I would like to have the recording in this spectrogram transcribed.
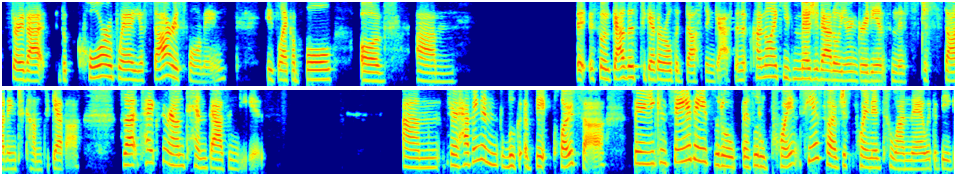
so that the core of where your star is forming is like a ball of um, it, it, sort of gathers together all the dust and gas and it's kind of like you've measured out all your ingredients and this just starting to come together so that takes around 10,000 years Um, so having a look a bit closer, so you can see these little, there's little points here. So I've just pointed to one there with a big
